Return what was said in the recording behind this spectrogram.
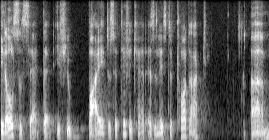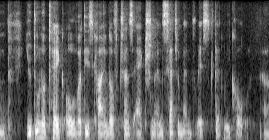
it also said that if you buy the certificate as a listed product, um, you do not take over this kind of transaction and settlement risk that we call. Uh,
